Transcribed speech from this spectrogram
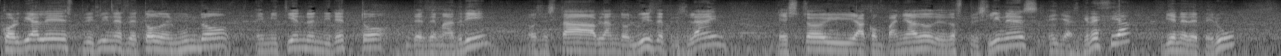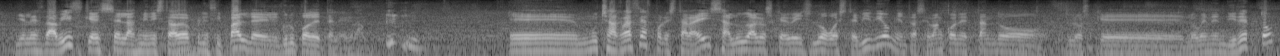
cordiales, Prislines de todo el mundo, emitiendo en directo desde Madrid. Os está hablando Luis de Prisline. Estoy acompañado de dos Prislines. Ella es Grecia, viene de Perú, y él es David, que es el administrador principal del grupo de Telegram. Eh, muchas gracias por estar ahí. Saludo a los que veis luego este vídeo mientras se van conectando los que lo ven en directo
